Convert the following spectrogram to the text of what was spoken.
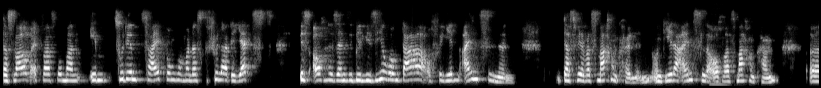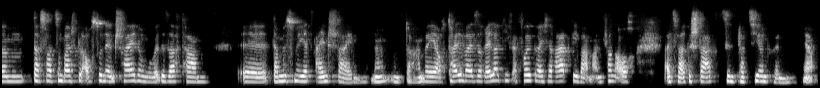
das war auch etwas, wo man eben zu dem Zeitpunkt, wo man das Gefühl hatte, jetzt ist auch eine Sensibilisierung da, auch für jeden Einzelnen, dass wir was machen können und jeder Einzelne auch was machen kann. Ähm, das war zum Beispiel auch so eine Entscheidung, wo wir gesagt haben, äh, da müssen wir jetzt einsteigen. Ne? Und da haben wir ja auch teilweise relativ erfolgreiche Ratgeber am Anfang auch, als wir gestartet sind, platzieren können. Ja.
